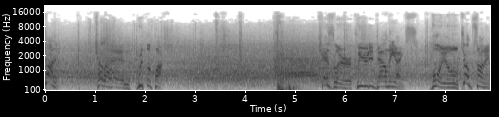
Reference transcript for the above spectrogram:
shot it. Callahan with the puck. Kesler cleared it down the ice. Boyle jumps on it.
